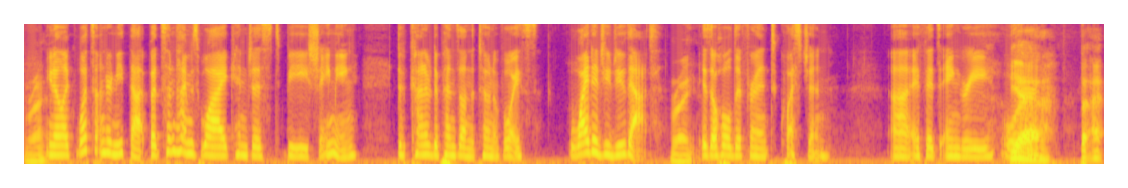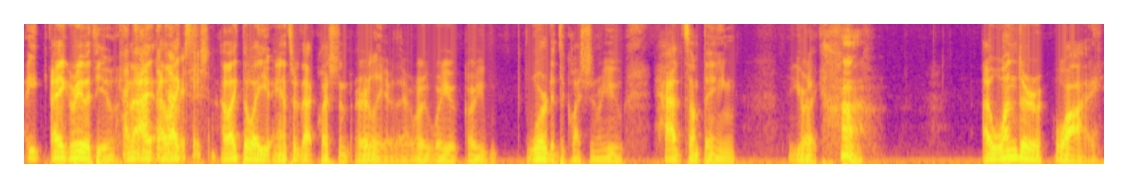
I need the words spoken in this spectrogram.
Right. You know, like what's underneath that? But sometimes why can just be shaming de- kind of depends on the tone of voice. Why did you do that? Right. Is a whole different question. Uh, if it's angry or yeah. But I I agree with you. Cuts I, off the I like- conversation. I like the way you answered that question earlier there, where, where you or you worded the question, where you had something. You're like, huh. I wonder why.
